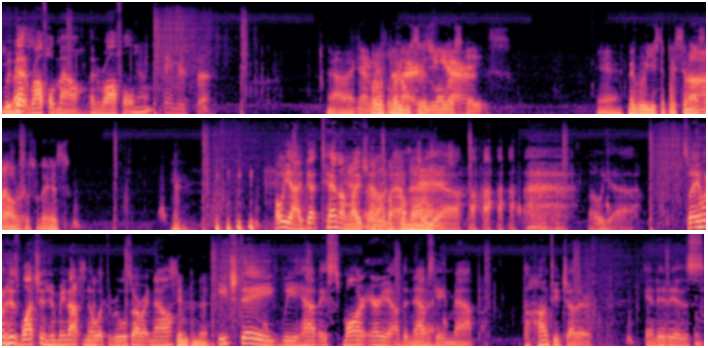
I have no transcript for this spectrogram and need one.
We've got US. Rafflemow and Raffle. Yeah. Same as the All right. Yeah, Well, we're ruffle probably bars used and to, Yeah. roller skates. yeah. Maybe we're used to pissing Ah, ourselves. sure. That's what it is. Oh yeah, I've got ten on Yeah, my it's channel now. Oh yeah. oh yeah. So anyone who's watching who may not know what the rules are right now, It's into the each day we have a smaller area of the Navs Yeah. map to hunt each other, and it is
